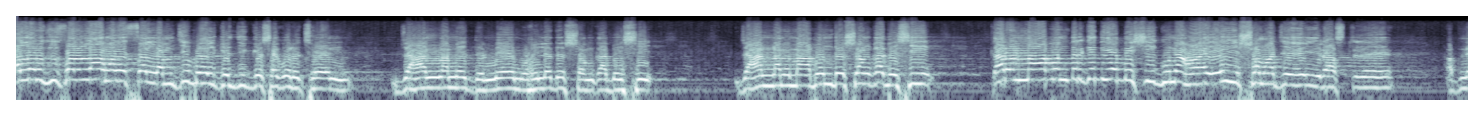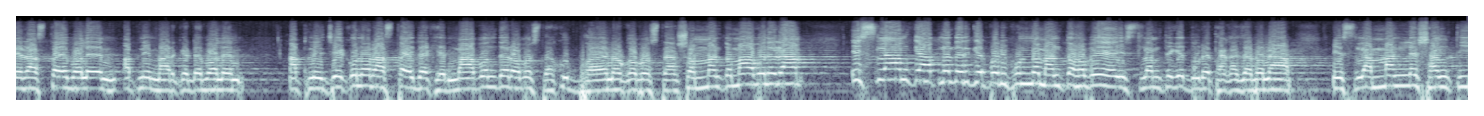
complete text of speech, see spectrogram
আল্লাহ রসুল সাল্লাল্লাহু আলাইহি সাল্লাম জিব্রাইলকে জিজ্ঞাসা করেছেন, জাহান্নামের মেয়ে মহিলাদের সংখ্যা বেশি জাহান্নামে মা বোনদের সংখ্যা বেশি, কারণ মা বোনদেরকে দিয়ে বেশি গুণা হয়। এই সমাজে, এই রাষ্ট্রে আপনি রাস্তায় বলেন, আপনি মার্কেটে বলেন, আপনি যে কোনো রাস্তায় দেখেন মা বোনদের অবস্থা খুব ভয়ানক অবস্থা। সম্মানিত মা বোনেরা ইসলামকে আপনাদেরকে পরিপূর্ণ মানতে হবে, ইসলাম থেকে দূরে থাকা যাবে না। ইসলাম মানলে শান্তি,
